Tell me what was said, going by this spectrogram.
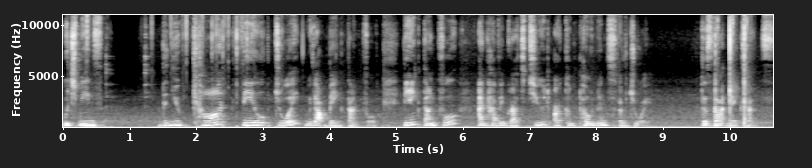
which means that you can't feel joy without being thankful. Being thankful and having gratitude are components of joy. Does that make sense?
